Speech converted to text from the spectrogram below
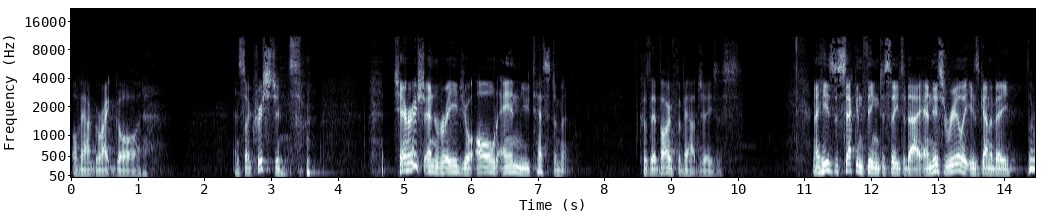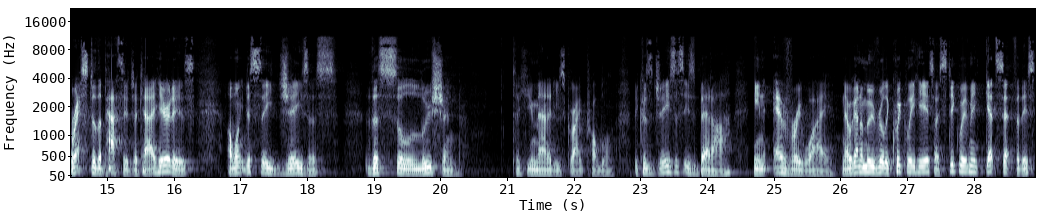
of our great God. And so, Christians, cherish and read your Old and New Testament because they're both about Jesus. Now, here's the second thing to see today, and this really is going to be the rest of the passage, okay? Here it is. I want you to see Jesus, the solution to humanity's great problem because Jesus is better in every way. Now we're going to move really quickly here, so stick with me, get set for this.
